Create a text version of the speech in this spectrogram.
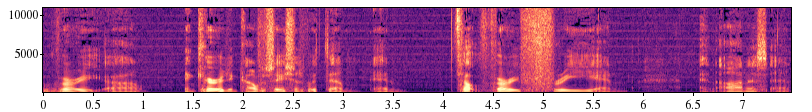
very um, encouraging conversations with them, and felt very free and and honest and,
